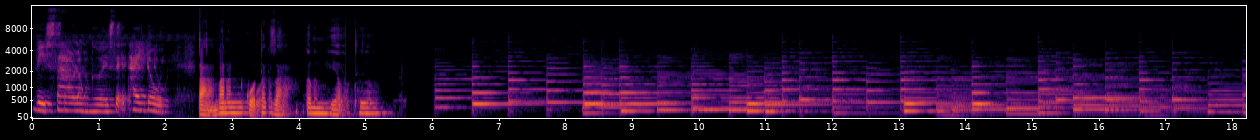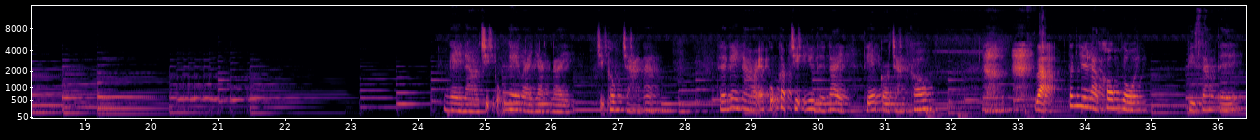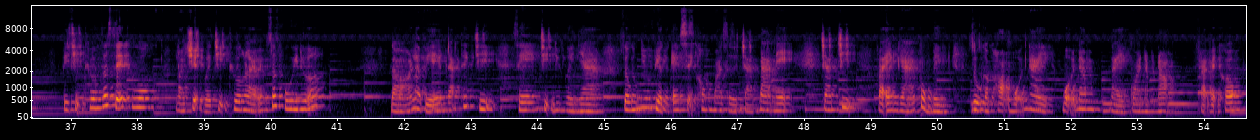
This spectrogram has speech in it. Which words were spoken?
Vì sao lòng người dễ thay đổi? Tản văn của tác giả Tâm Hiểu Thương. Ngày nào chị cũng nghe bài nhạc này. Chị không chán à Thế ngày nào em cũng gặp chị như thế này Thì em có chán không? Dạ tất nhiên là không rồi. Vì sao thế? Vì chị Thương rất dễ thương. Nói chuyện với chị Thương làm em rất vui nữa. Đó là vì em đã thích chị, xem chị như người nhà, giống như việc em sẽ không bao giờ chán ba mẹ, chán chị và em gái của mình, dù gặp họ mỗi ngày, mỗi năm, này qua năm nọ, phải vậy không?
